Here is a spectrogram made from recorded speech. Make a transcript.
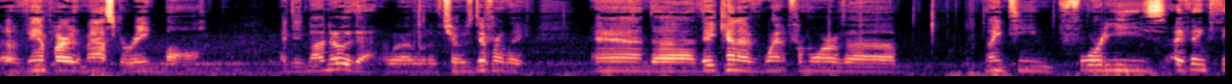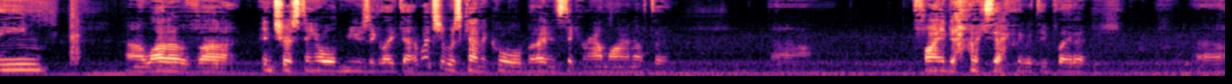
a Vampire the Masquerade ball. I did not know that, or I would have chose differently and uh, they kind of went for more of a 1940s, I think, theme. A lot of uh, interesting old music like that, which was kind of cool, but I didn't stick around long enough to um, find out exactly what they played. At. Uh,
